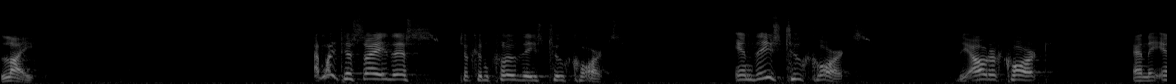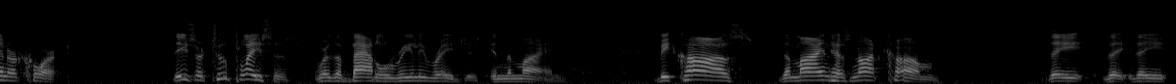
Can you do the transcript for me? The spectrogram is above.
light. I'd like to say this to conclude these two courts. In these two courts, the outer court and the inner court, these are two places where the battle really rages in the mind. Because the mind has not come, the, the, the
